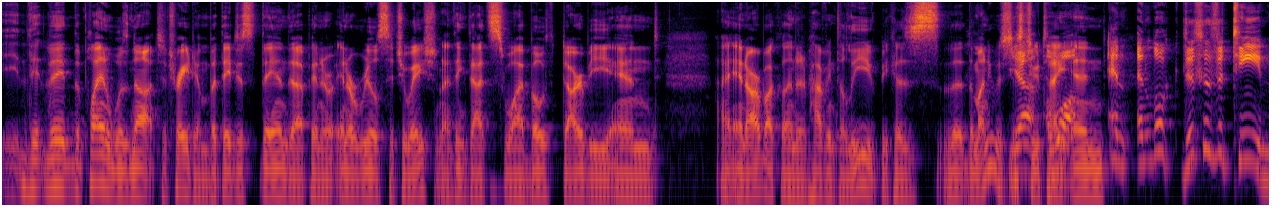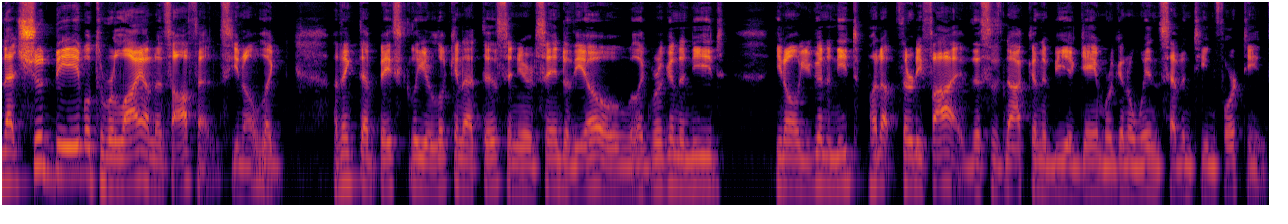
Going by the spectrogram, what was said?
the, the, the plan was not to trade him, but they just they ended up in a in a real situation. I think that's why both Darby and uh, and Arbuckle ended up having to leave because the, the money was just yeah, too tight. Well, and and and look, this is a team that should be able to rely on its offense. You know, like I think that basically you're looking at this and you're saying to the O, like we're going to need. You know, you're going to need to put up 35. This is not going to be a game we're going to win 17 14.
